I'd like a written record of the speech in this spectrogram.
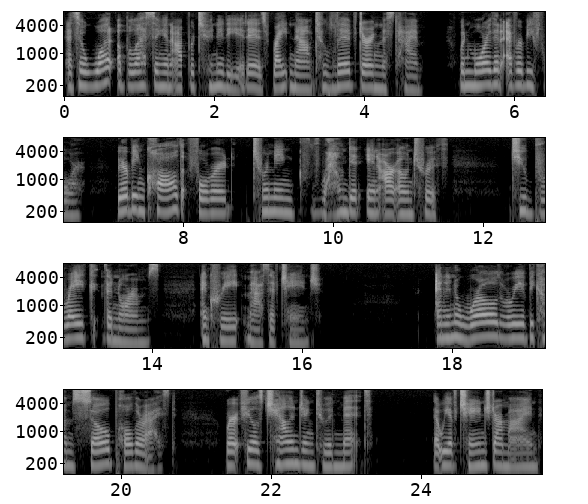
And so, what a blessing and opportunity it is right now to live during this time when more than ever before we are being called forward to remain grounded in our own truth, to break the norms and create massive change. And in a world where we have become so polarized, where it feels challenging to admit that we have changed our mind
